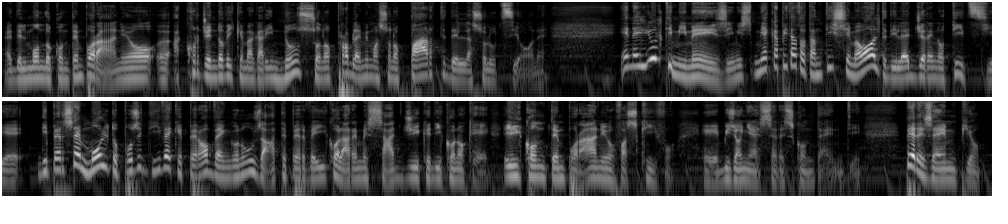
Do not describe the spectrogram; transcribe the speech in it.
eh, del mondo contemporaneo, eh, accorgendovi che magari non sono problemi ma sono parte della soluzione. E negli ultimi mesi mi, è capitato tantissime volte di leggere notizie di per sé molto positive che però vengono usate per veicolare messaggi che dicono che il contemporaneo fa schifo e bisogna essere scontenti. Per esempio,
